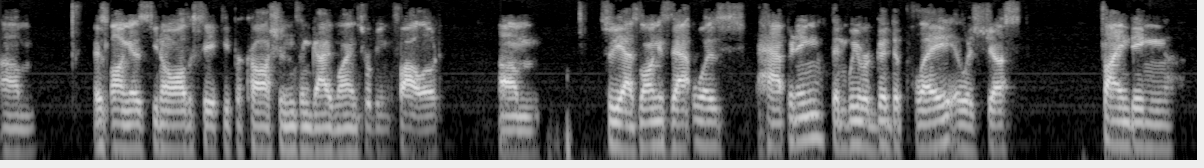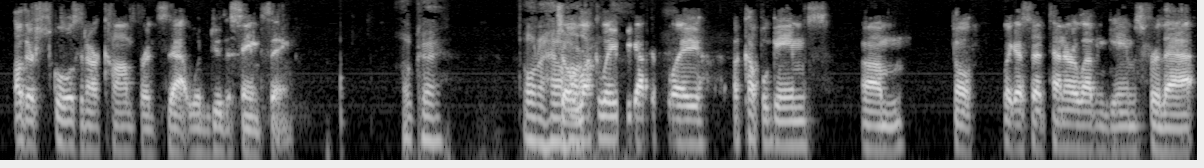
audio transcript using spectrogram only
um, as long as you know all the safety precautions and guidelines were being followed. Um, so yeah, as long as that was happening, then we were good to play. It was just finding other schools in our conference that would do the same thing. okay. How. so hard- luckily we got to play a couple games. Um, well, like I said, ten or eleven games for that,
